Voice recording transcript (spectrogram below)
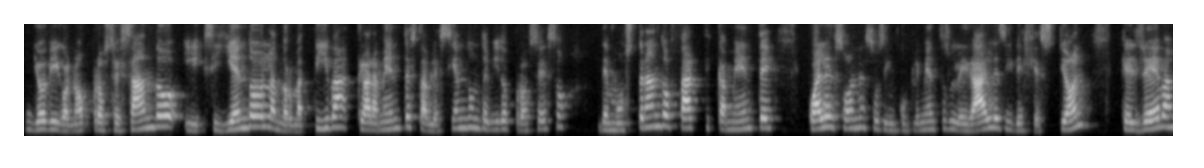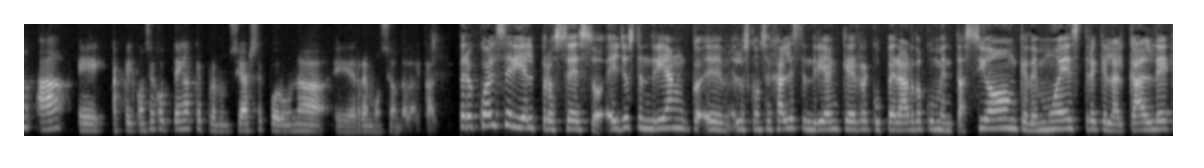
yo digo, ¿no? Procesando y siguiendo la normativa, claramente estableciendo un debido proceso, demostrando prácticamente cuáles son esos incumplimientos legales y de gestión que llevan a, eh, que el Consejo tenga que pronunciarse por una eh, remoción del alcalde. Pero ¿cuál sería el proceso? Ellos tendrían, eh, los concejales tendrían que recuperar documentación que demuestre que el alcalde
